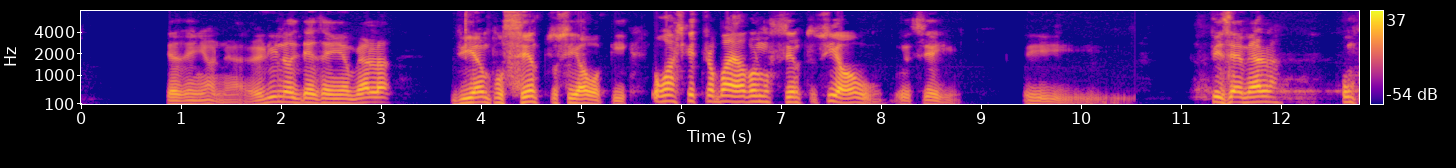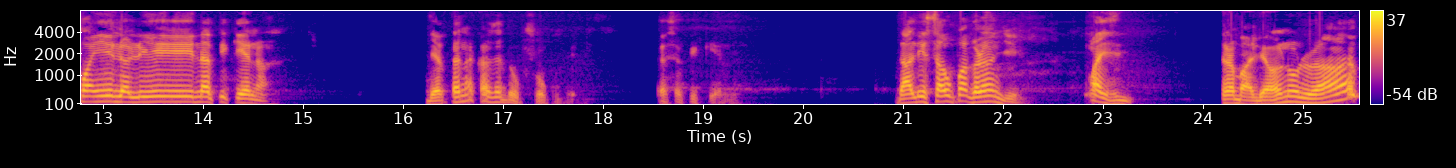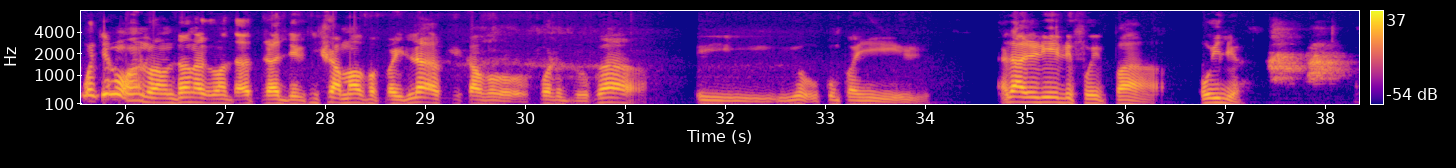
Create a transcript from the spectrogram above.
Desenhando. Ali nós desenhamos ela, viemos para o centro social aqui. Eu acho que ele trabalhava no centro social, esse aí. E fizemos ela, acompanhei ali na pequena. Deve estar na casa do fogo dele, essa pequena. Dali saiu para grande. Mas trabalhando lá, continuando, andando atrás dele. Me chamava para ir lá, ficava fora do lugar, e eu acompanhei. Dali ele foi para Ilha,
